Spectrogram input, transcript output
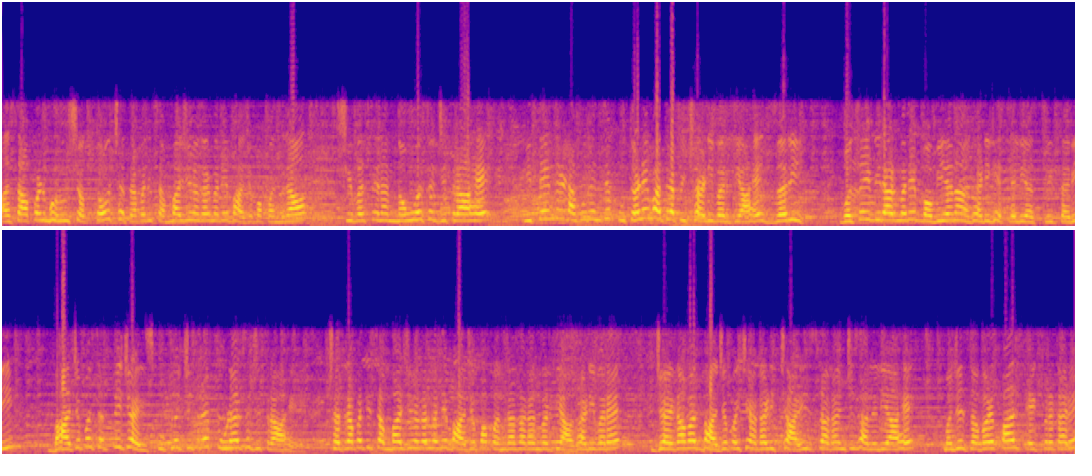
असं आपण म्हणू शकतो. छत्रपती संभाजीनगरमध्ये भाजप पंधरा शिवसेना नऊ असं चित्र आहे. हितेंद्र ठाकूर यांचे पुतणे मात्र पिछाडीवरती आहेत. जरी वसई विरारमध्ये बवियानं आघाडी घेतलेली असली तरी भाजप सत्तेचाळीस कुठलं चित्र आहे? पुण्याचं चित्र आहे. छत्रपती संभाजीनगरमध्ये भाजप पंधरा जागांवरती आघाडीवर आहे. जळगावात भाजपची आघाडी चाळीस जागांची झालेली आहे. म्हणजे जवळपास एक प्रकारे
